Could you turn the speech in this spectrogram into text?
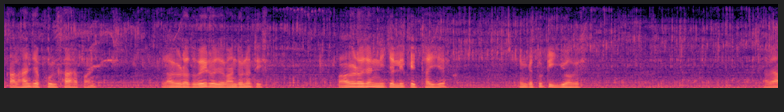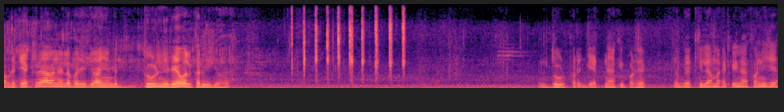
કાલ સાંજે ફૂલ થાય પાણી. લાવેડો તો વહેરો છે, વાંધો નથી. પાવેડો છે ને નીચે લીકેજ થાય છે. કેમ કે તૂટી ગયો હવે. હવે આપણે ટ્રેક્ટર આવે ને એટલે પછી જો અહીંયા ધૂળની રેવલ કરવી જોઈએ. ધૂળ ફરજિયાત નાખવી પડશે. કેમ કે ખીલામાં એટલી નાખવાની છે.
